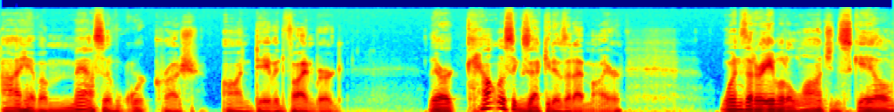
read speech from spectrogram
I have a massive work crush on David Feinberg. There are countless executives that I admire, ones that are able to launch and scale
